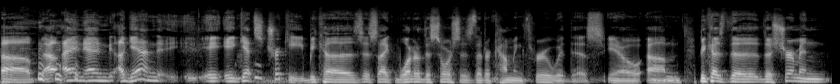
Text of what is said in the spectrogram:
Uh, and and again, it, it gets tricky because it's like, what are the sources that are coming through with this? You know, um, because the the Sherman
